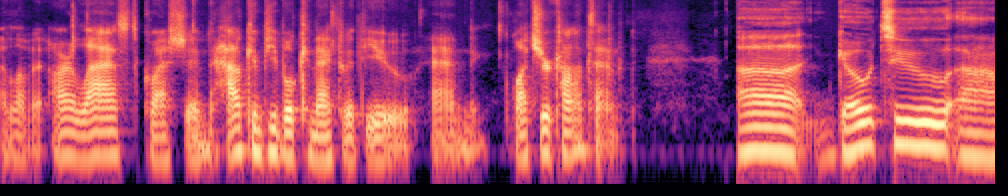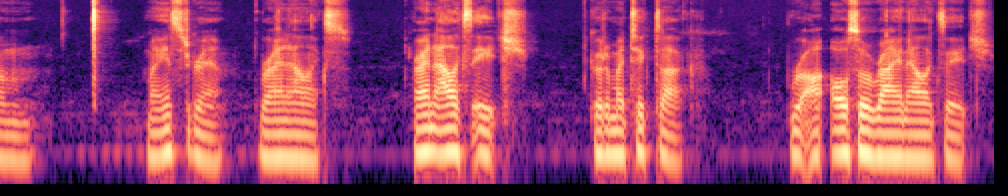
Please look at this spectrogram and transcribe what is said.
I love it. Our last question: How can people connect with you and watch your content? Uh, go to um, my Instagram, Ryan Alex, Ryan Alex H. Go to my TikTok, also Ryan Alex H.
